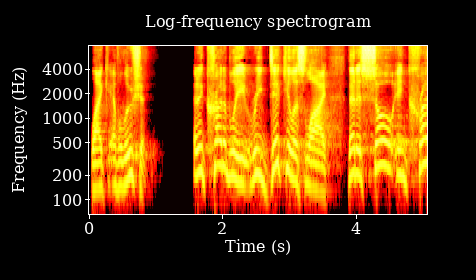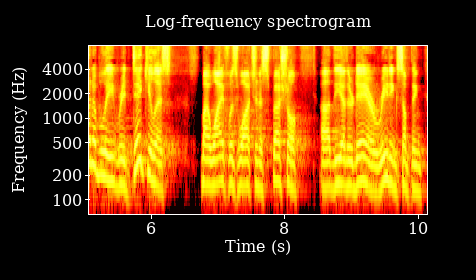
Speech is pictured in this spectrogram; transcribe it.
like evolution? An incredibly ridiculous lie that is so incredibly ridiculous. My wife was watching a special uh, the other day or reading something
